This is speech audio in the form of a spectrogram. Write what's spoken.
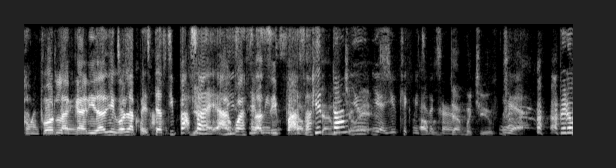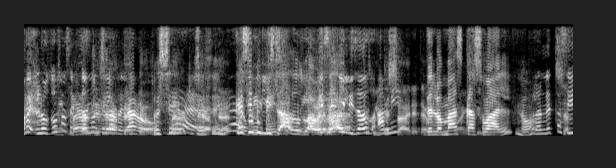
going through Por la caridad llegó la peste. time. Así pasa, eh, aguas, así pasa. ¿Qué tal? with your You, ass. yeah, you kicked me I to the was curb. done with you. Yeah. Pero ve, los dos aceptando que la regaron. Pues sí, pues sí. Qué civilizados, la basically- Qué verdad. civilizados. A mí, De lo más casual, ¿no? la neta sí,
